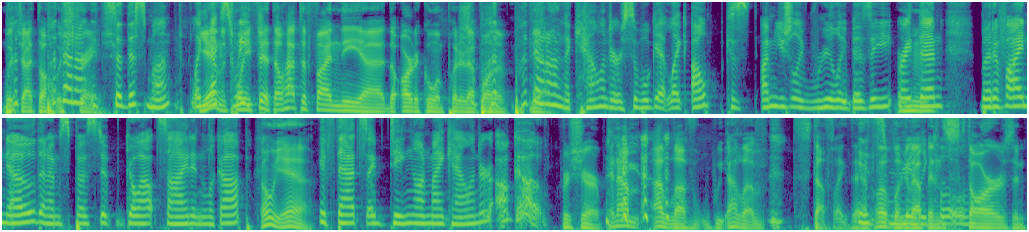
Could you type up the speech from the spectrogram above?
which I thought Put was that on. strange. So this month, like yeah, next the twenty fifth. I'll have to find the uh, the article and put it up put, on the. put that yeah. on the calendar so we'll get like I'll because I'm usually really busy right Mhm. then. But if I know that I'm supposed to go outside and look up, Oh yeah, if that's a ding on my calendar, I'll go. for sure. And I'm I love we- I love stuff like that. It's I love looking really up in the cool. stars and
